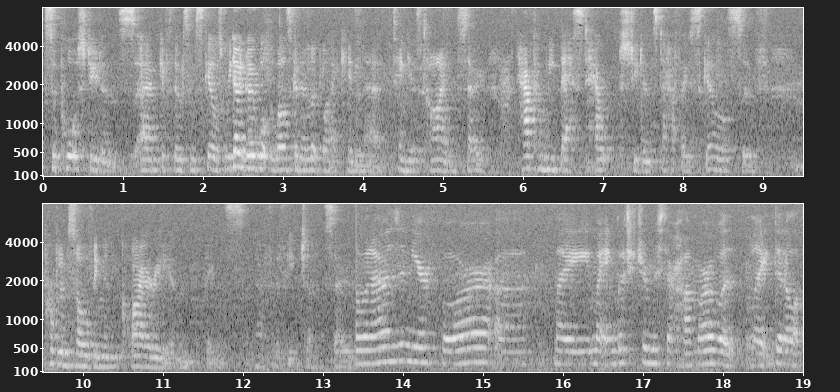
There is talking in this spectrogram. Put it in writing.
support students, and um, give them some skills. We don't know what the world's going to look like in uh, 10 years' time, so how can we best help students to have those skills of problem solving and inquiry and things uh, for the future? So when I was in year four. Uh, my my English teacher, Mr. Hammer, was like did a,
